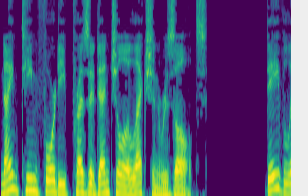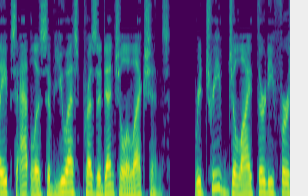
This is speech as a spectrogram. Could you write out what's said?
1940 Presidential Election Results. Dave Leip's Atlas of U.S. Presidential Elections. Retrieved July 31,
